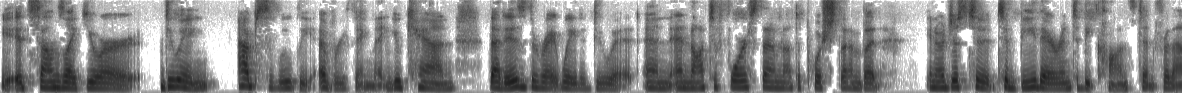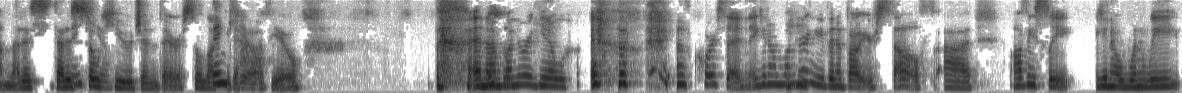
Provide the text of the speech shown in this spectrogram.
it sounds like you're doing absolutely everything that you can that is the right way to do it and and not to force them not to push them but you know just to to be there and to be constant for them that is that is Thank so you. huge and they're so lucky Thank to you. have you and I'm wondering, you know, of course, and you know, I'm mm-hmm. wondering mm-hmm. even about yourself. Uh, obviously, you know, when we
